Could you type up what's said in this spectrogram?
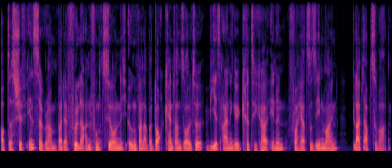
Ob das Schiff Instagram bei der Fülle an Funktionen nicht irgendwann aber doch kentern sollte, wie es einige KritikerInnen vorherzusehen meinen, bleibt abzuwarten.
